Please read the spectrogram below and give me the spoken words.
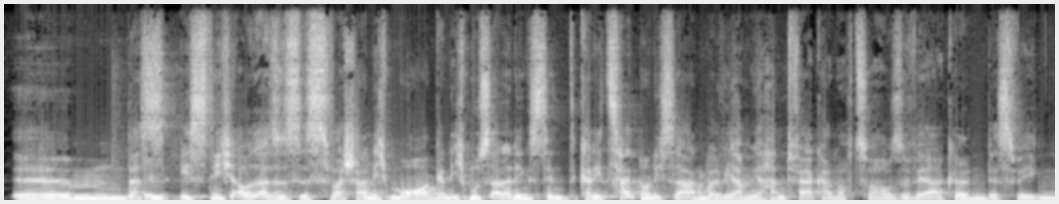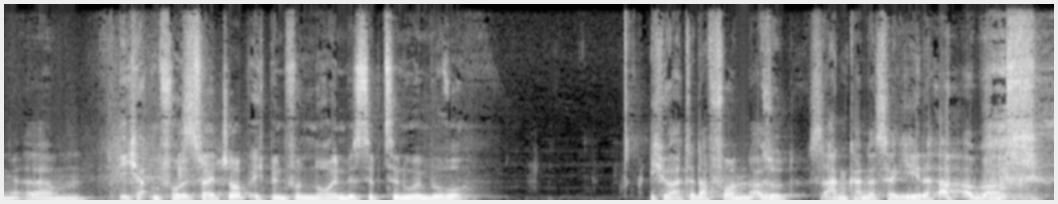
Ähm, das In ist nicht aus, also es ist wahrscheinlich morgen. Ich muss allerdings den, kann die Zeit noch nicht sagen, weil wir haben hier Handwerker noch zu Hause werkeln. Deswegen. Ähm, ich habe einen Vollzeitjob. Ich bin von 9 bis 17 Uhr im Büro. Ich hörte davon, also sagen kann das ja jeder, aber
